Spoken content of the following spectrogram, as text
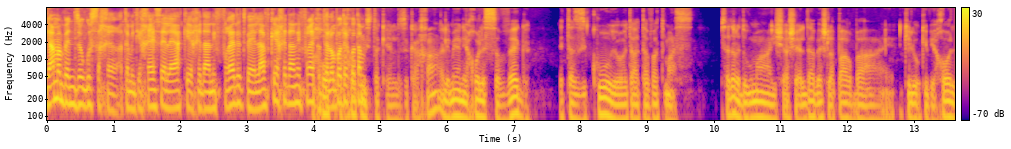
גם הבן זוג הוא שכיר, אתה מתייחס אליה כיחידה נפרדת ואליו כיחידה נפרדת, אתה לא בודק החוק אותם. מסתכל על זה ככה, למי אני יכול לסווג את הזיכוי או את ההטבת מס. בסדר, לדוגמה, אישה שילדה ויש לה פער ב... כאילו, כביכול,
